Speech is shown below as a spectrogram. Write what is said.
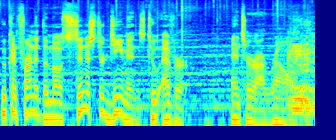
who confronted the most sinister demons to ever enter our realm.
